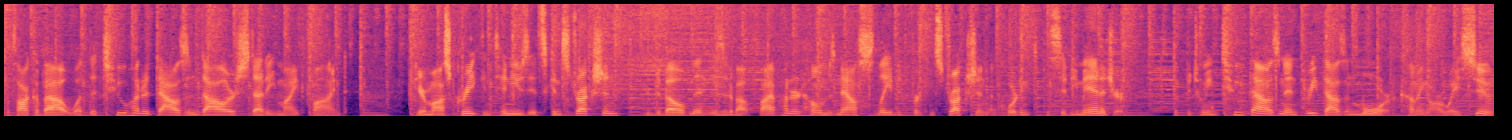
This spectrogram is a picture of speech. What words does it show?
We'll talk about what the $200,000 study might find. Deer Moss Creek continues its construction. The development is at about 500 homes now slated for construction, according to the city manager, with between 2,000 and 3,000 more coming our way soon.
